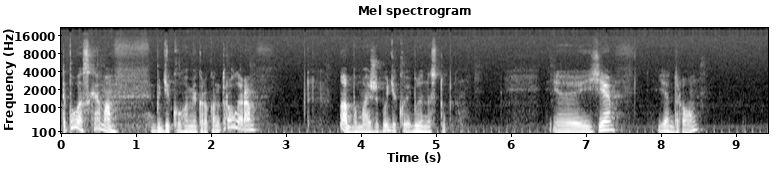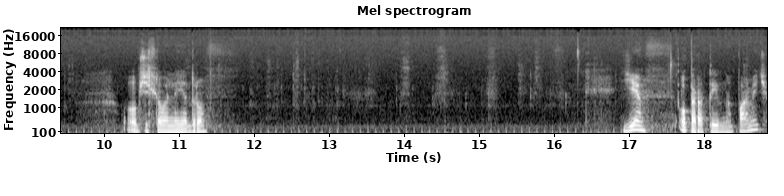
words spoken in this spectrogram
типова схема будь-якого мікроконтролера, ну, або майже будь-якої, буде наступна. Е, Є ядро, обчислювальне ядро. Є оперативна пам'ять.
